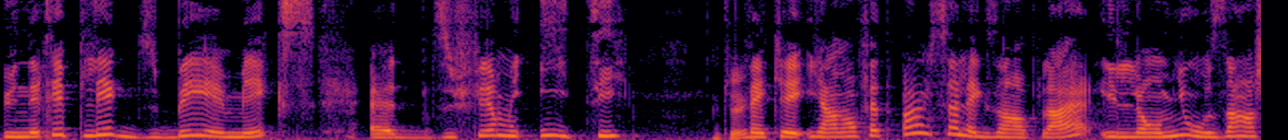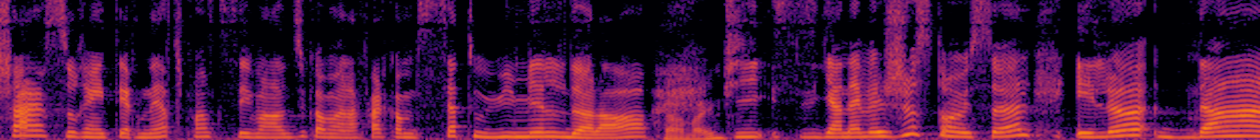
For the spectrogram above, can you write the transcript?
une réplique du BMX euh, du film E.T. OK. Fait qu'ils en ont fait un seul exemplaire. Ils l'ont mis aux enchères sur Internet. Je pense que c'est vendu comme une affaire comme 7 ou 8 000 Quand même. Puis il y en avait juste un seul. Et là, dans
